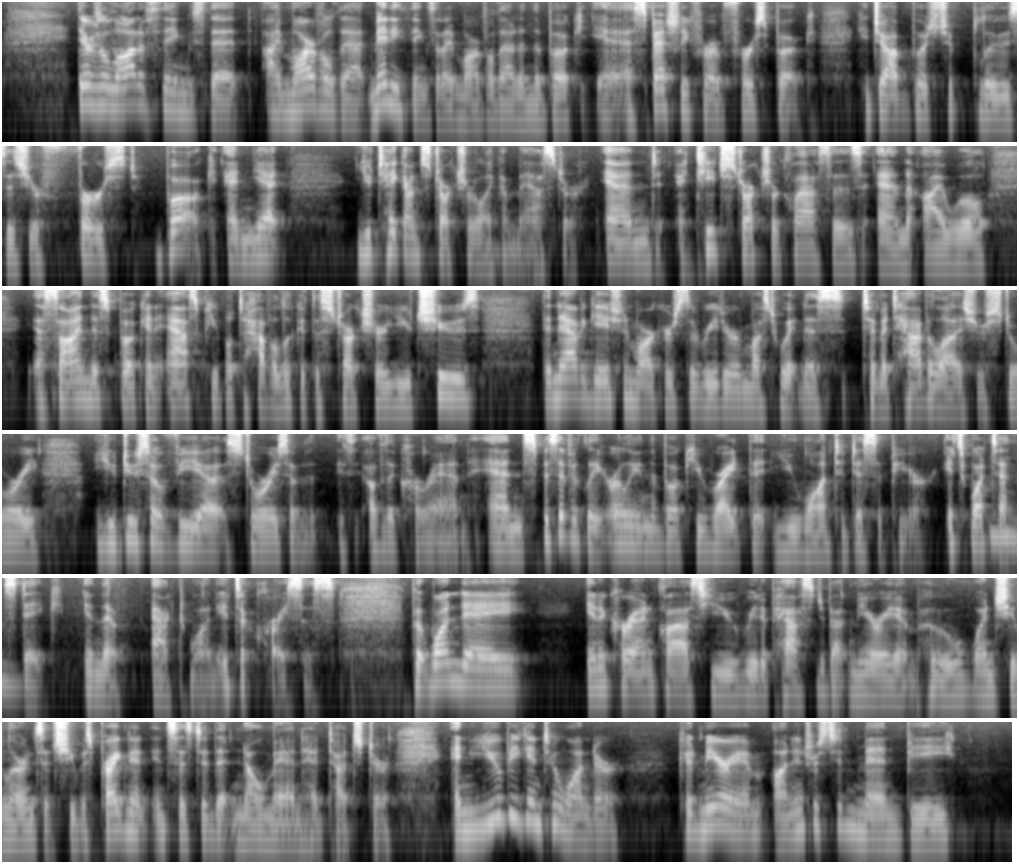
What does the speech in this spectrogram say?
there's a lot of things that I marveled at, many things that I marveled at in the book, especially for a first book. Hijab Butch Blues is your first book, and yet you take on structure like a master and uh, teach structure classes and i will assign this book and ask people to have a look at the structure you choose the navigation markers the reader must witness to metabolize your story. You do so via stories of, of the Quran. And specifically, early in the book, you write that you want to disappear. It's what's mm. at stake in the Act One. It's a crisis. But one day, in a Quran class, you read a passage about Miriam, who, when she learns that she was pregnant, insisted that no man had touched her. And you begin to wonder could Miriam, uninterested in men, be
